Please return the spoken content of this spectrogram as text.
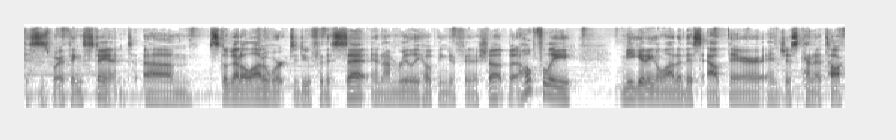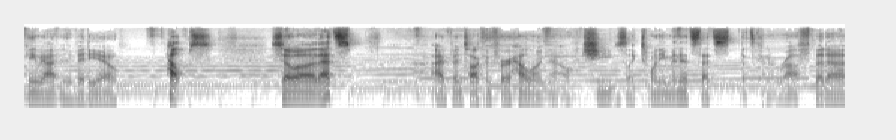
this is where things stand. Um, still got a lot of work to do for this set, and I'm really hoping to finish up. But hopefully, me getting a lot of this out there and just kind of talking about it in a video helps. So uh, that's I've been talking for how long now? Jeez, like 20 minutes. That's that's kind of rough, but uh,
